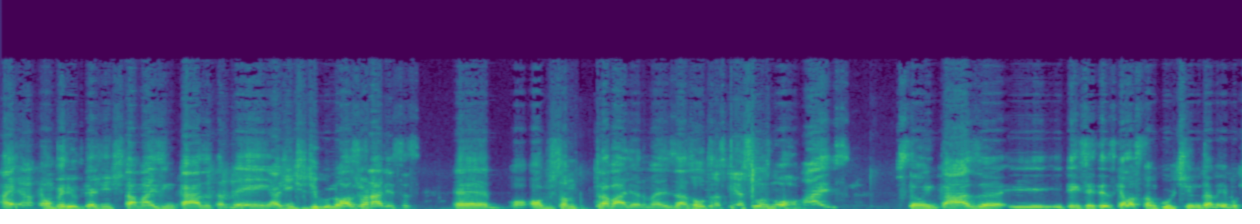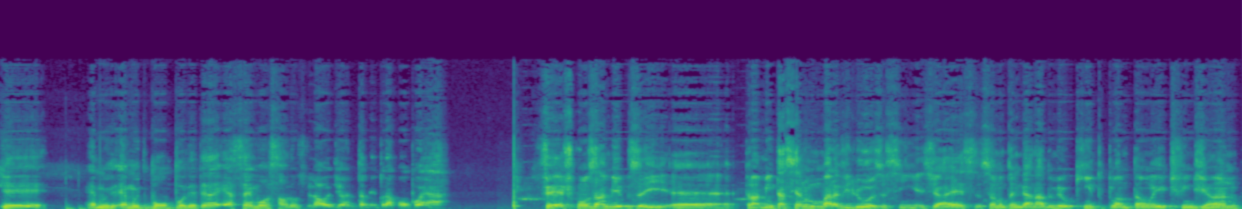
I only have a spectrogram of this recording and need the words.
É, é um período que a gente está mais em casa também. A gente, digo, nós jornalistas é, óbvio, estamos trabalhando, mas as outras pessoas normais estão em casa e, e tenho certeza que elas estão curtindo também, porque é muito, é muito bom poder ter essa emoção no final de ano também para acompanhar. Fecho com os amigos aí. É, para mim tá sendo maravilhoso, assim. Esse já é, se eu não estou enganado, meu quinto plantão aí de fim de ano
